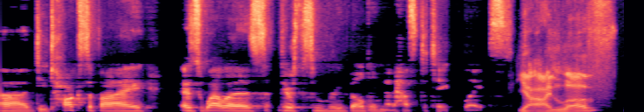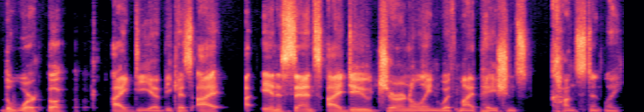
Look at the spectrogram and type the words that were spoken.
uh, detoxify as well as there's some rebuilding that has to take place. Yeah, I love the workbook idea because I in a sense, I do journaling with my patients constantly.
